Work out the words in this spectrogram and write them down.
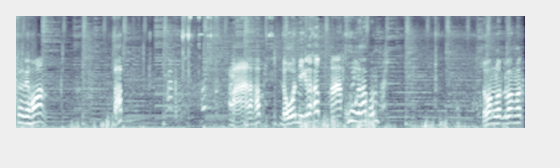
เครื่องในห้องปั๊บมาแล้วครับ โดนอีกแล้วครับ มาคู่แล้วครับผม ระวังรถระวังรถ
